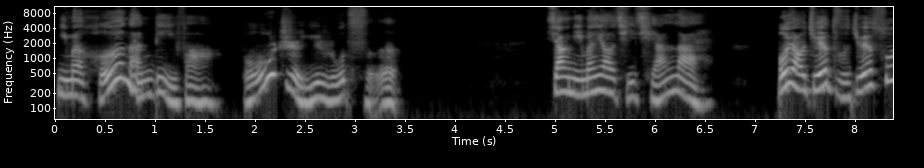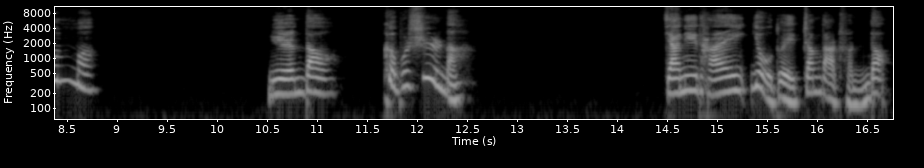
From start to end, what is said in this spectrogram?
你们河南地方不至于如此。向你们要起钱来，不要绝子绝孙吗？”女人道。可不是呢。贾妮台又对张大纯道：“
